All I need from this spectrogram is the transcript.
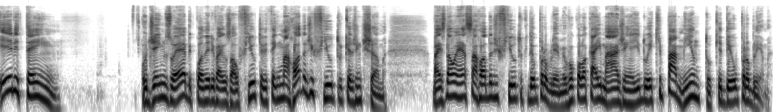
Ele tem. O James Webb, quando ele vai usar o filtro, ele tem uma roda de filtro que a gente chama. Mas não é essa roda de filtro que deu problema. Eu vou colocar a imagem aí do equipamento que deu o problema.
